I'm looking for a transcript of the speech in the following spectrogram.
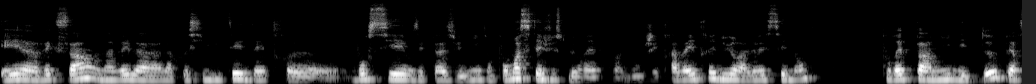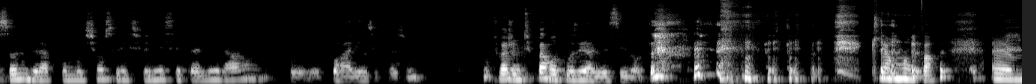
Et avec ça, on avait la, possibilité d'être euh, boursier aux États-Unis. Donc pour moi, c'était juste le rêve. Donc j'ai travaillé très dur à l'ESC Nantes pour être parmi les deux personnes de la promotion sélectionnées cette année-là pour aller aux États-Unis. Donc, tu vois, je ne me suis pas reposée à l'ESC Nantes. Clairement pas. Euh,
